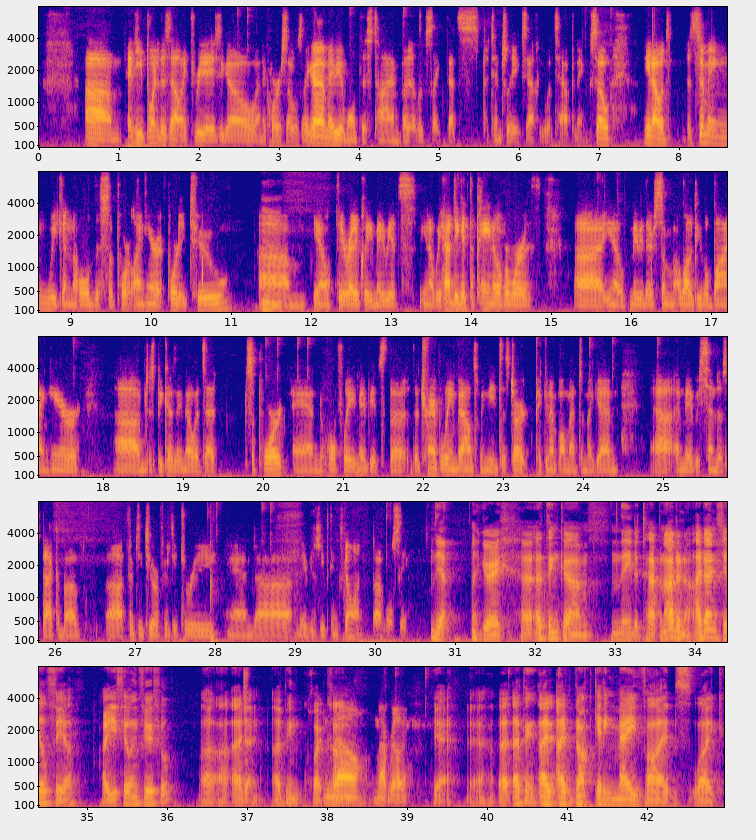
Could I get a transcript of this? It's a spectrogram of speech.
Um, and he pointed this out like three days ago, and of course I was like, oh, maybe it won't this time, but it looks like that's potentially exactly what's happening. So, you know, it's assuming we can hold the support line here at 42. Mm. Um, you know, theoretically, maybe it's you know we had to get the pain over with uh, you know, maybe there's some a lot of people buying here um, just because they know it's at support, and hopefully maybe it's the the trampoline bounce we need to start picking up momentum again, uh, and maybe send us back above uh, 52 or 53, and uh, maybe keep things going. But we'll see. Yeah, I agree. I think um, needed to happen. I don't know. I don't feel fear. Are you feeling fearful? Uh, I don't. I've been quite calm. No, not really. Yeah, yeah. I, I think I, I'm not getting May vibes. Like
